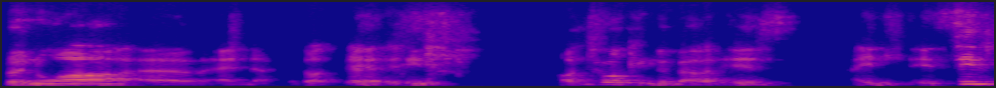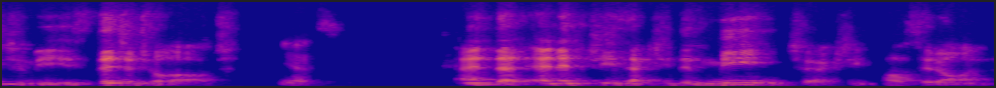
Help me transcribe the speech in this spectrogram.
Benoit uh, and I forgot Beatrice are talking about is, it, it seems to me, is digital art. Yes. And that NFT is actually the mean to actually pass it on.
